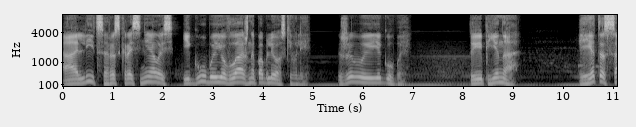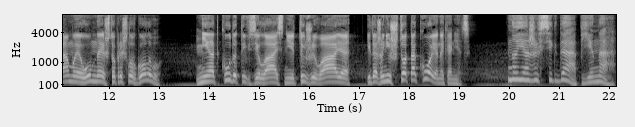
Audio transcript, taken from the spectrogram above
а лица раскраснелась, и губы ее влажно поблескивали. Живые губы. «Ты пьяна». «И это самое умное, что пришло в голову? Ниоткуда ты взялась, не ты живая, и даже не что такое, наконец». «Но я же всегда пьяна»,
